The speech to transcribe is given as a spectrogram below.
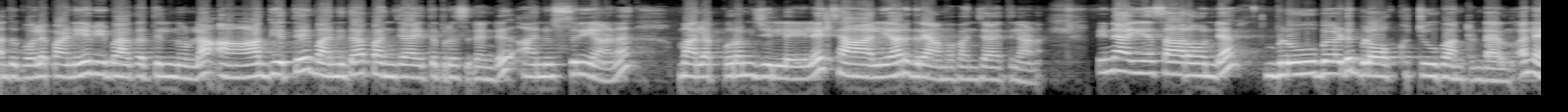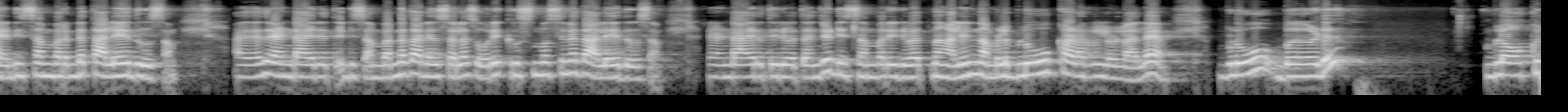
അതുപോലെ പണിയ വിഭാഗത്തിൽ നിന്നുള്ള ആദ്യത്തെ വനിതാ പഞ്ചായത്ത് പ്രസിഡന്റ് അനുശ്രീയാണ് മലപ്പുറം ജില്ലയിലെ ചാലിയാർ ഗ്രാമപഞ്ചായത്തിലാണ്. പിന്നെ ഐ എസ് ആർഒന്റെ ബ്ലൂബേർഡ് ബ്ലോക്ക് ടു പറഞ്ഞിട്ടുണ്ടായിരുന്നു അല്ലെ? ഡിസംബറിന്റെ തലേ ദിവസം അതായത് രണ്ടായിരത്തി ഡിസംബറിന്റെ തലേ ദിവസം അല്ല സോറി ക്രിസ്മസിന്റെ തലേ ദിവസം രണ്ടായിരത്തി ഇരുപത്തി അഞ്ച് ഡിസംബർ ഇരുപത്തിനാലിന് നമ്മൾ ബ്ലൂ കളറിലുള്ള അല്ലെ? ബ്ലൂ ബേർഡ് ബ്ലോക്ക്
